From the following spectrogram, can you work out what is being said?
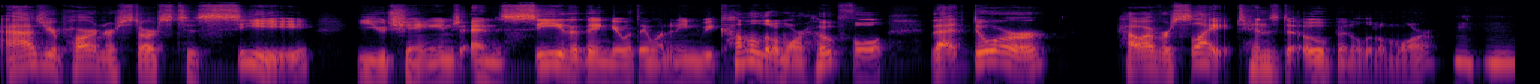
as your partner starts to see you change and see that they can get what they want and you become a little more hopeful, that door, however slight, tends to open a little more Mm-hmm.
